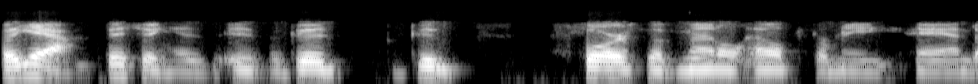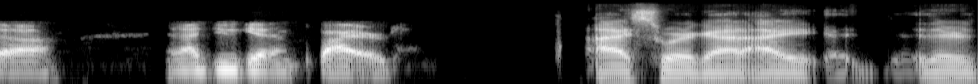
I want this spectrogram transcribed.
but yeah, fishing is is a good good source of mental health for me, and uh, and I do get inspired. I swear to God, I there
